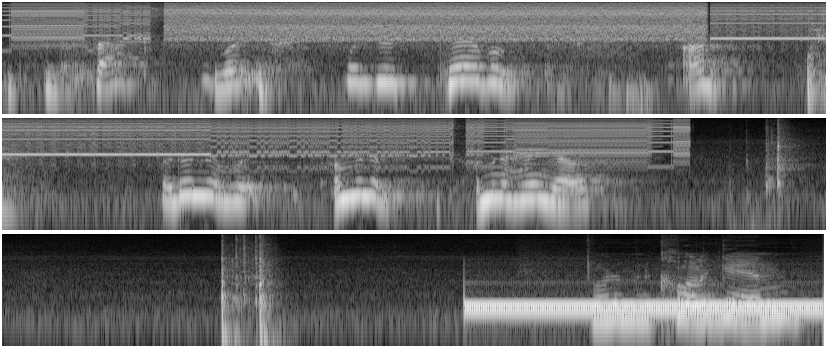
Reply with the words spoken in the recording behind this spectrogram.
It's. What? What's this terrible? I'm, ah. I don't know what. I'm gonna. I'm gonna hang up. Or I'm gonna call again.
